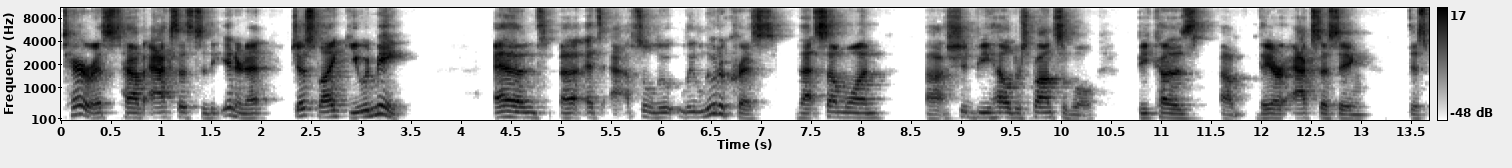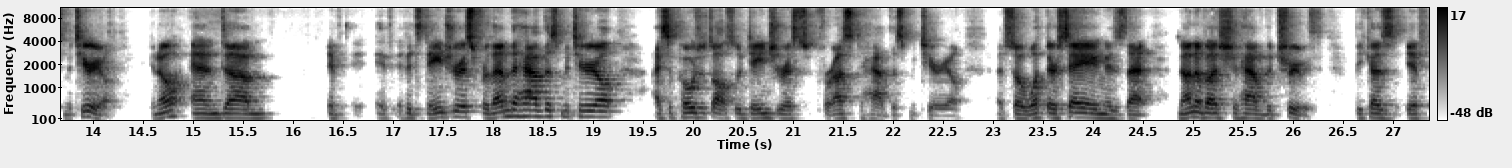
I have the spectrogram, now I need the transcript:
terrorists have access to the internet just like you and me. And uh, it's absolutely ludicrous that someone uh, should be held responsible because um, they are accessing this material, you know? And um, if, if, if it's dangerous for them to have this material, I suppose it's also dangerous for us to have this material. And so what they're saying is that none of us should have the truth because if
